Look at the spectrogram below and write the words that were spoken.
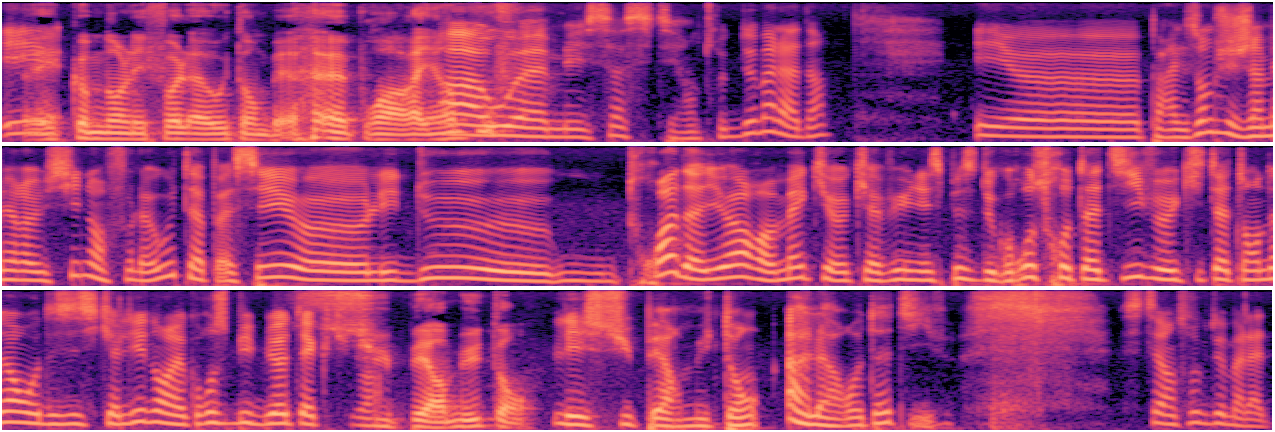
Et, Et comme dans les Fallout en pour un rien. ah ouais, mais ça, c'était un truc de malade. hein. Et euh, par exemple, j'ai jamais réussi dans Fallout à passer euh, les deux ou trois d'ailleurs mecs euh, qui avaient une espèce de grosse rotative qui t'attendaient en haut des escaliers dans la grosse bibliothèque, tu. Super mutant. Les super mutants à la rotative. C'était un truc de malade.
